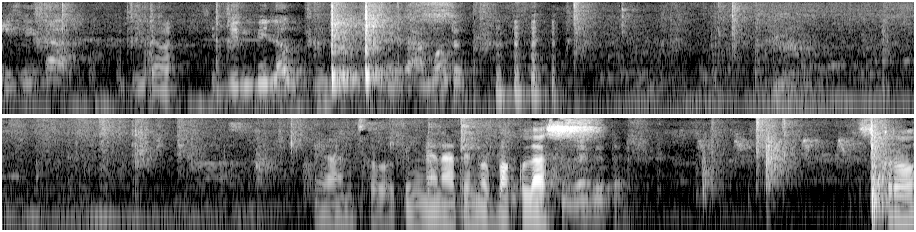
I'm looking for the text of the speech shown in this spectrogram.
Bisita. Si Jim Bilog. Eh, Ramos. Ayan, so tingnan natin magbaklas. Screw.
